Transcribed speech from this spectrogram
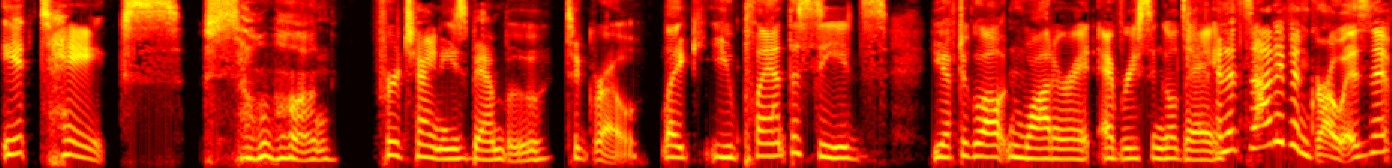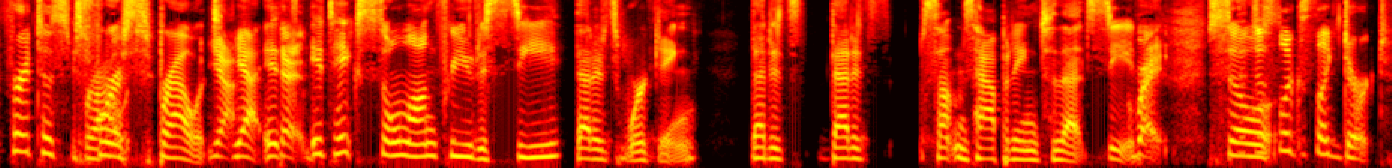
it takes so long for Chinese bamboo to grow. Like you plant the seeds, you have to go out and water it every single day. and it's not even grow isn't it for it to sprout for a sprout. Yeah, Yeah. It, it takes so long for you to see that it's working, that it's that it's something's happening to that seed. right So it just looks like dirt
